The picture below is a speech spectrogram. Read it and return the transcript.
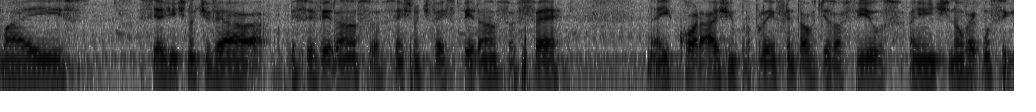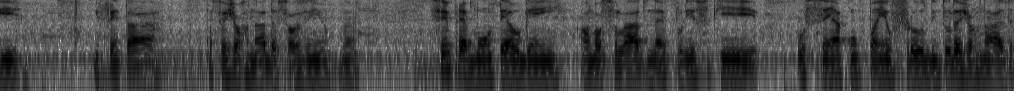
mas se a gente não tiver a perseverança, se a gente não tiver esperança, fé, né, e coragem para poder enfrentar os desafios, a gente não vai conseguir enfrentar essa jornada sozinho, né? Sempre é bom ter alguém ao nosso lado, né? Por isso que o Sam acompanha o Frodo em toda a jornada,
